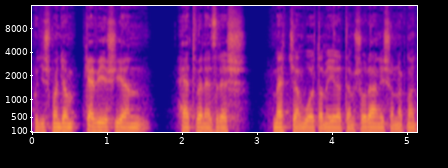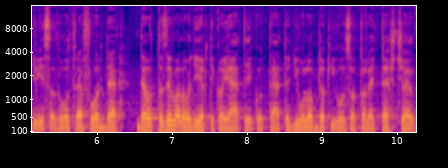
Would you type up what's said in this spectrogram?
hogy is mondjam, kevés ilyen 70 ezres meccsen voltam életem során, és annak nagy része az Old Trafford, de, de ott azért valahogy értik a játékot, tehát egy jó labda kihozatal, egy testsel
